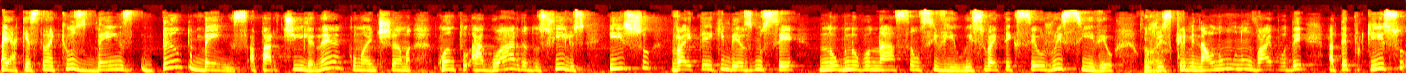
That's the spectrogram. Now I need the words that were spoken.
É, a questão é que os bens, tanto bens, a partilha, né, como a gente chama, quanto a guarda dos filhos, isso vai ter que mesmo ser no, no, na ação civil. Isso vai ter que ser o juiz civil. Tá. O juiz criminal não, não vai poder, até porque isso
